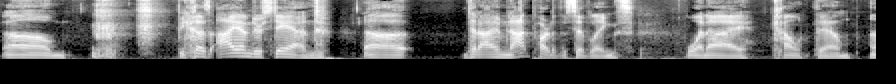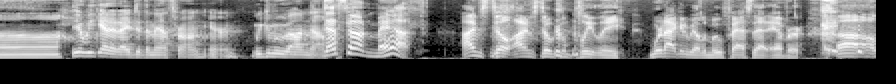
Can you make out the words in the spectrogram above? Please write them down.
Um, because I understand uh, that I am not part of the siblings when I count them. Uh, yeah, we get it. I did the math wrong, Aaron. We can move on now. that's not math. I'm still. I'm still completely. We're not going to be able to move past that ever. Um,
